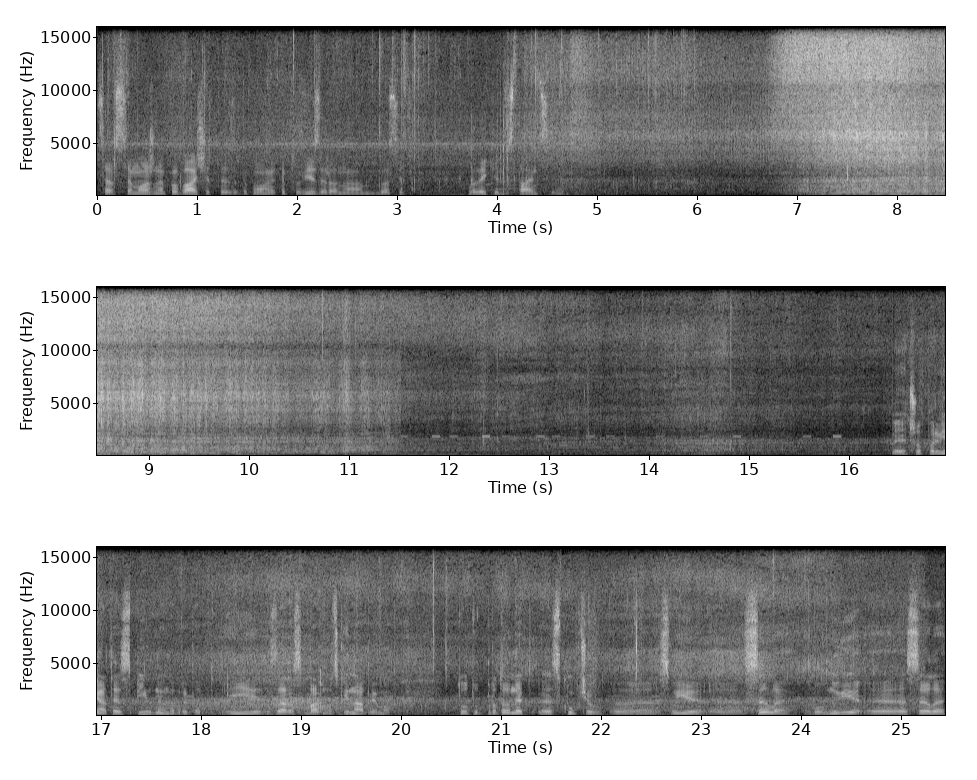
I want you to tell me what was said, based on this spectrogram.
Це все можна побачити за допомогою тепловізора на досить великій дистанції. Якщо порівняти з півднем, наприклад, і зараз Бахмутський напрямок, то тут противник е, скупчив е, свої е, сили, вогнові сили,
